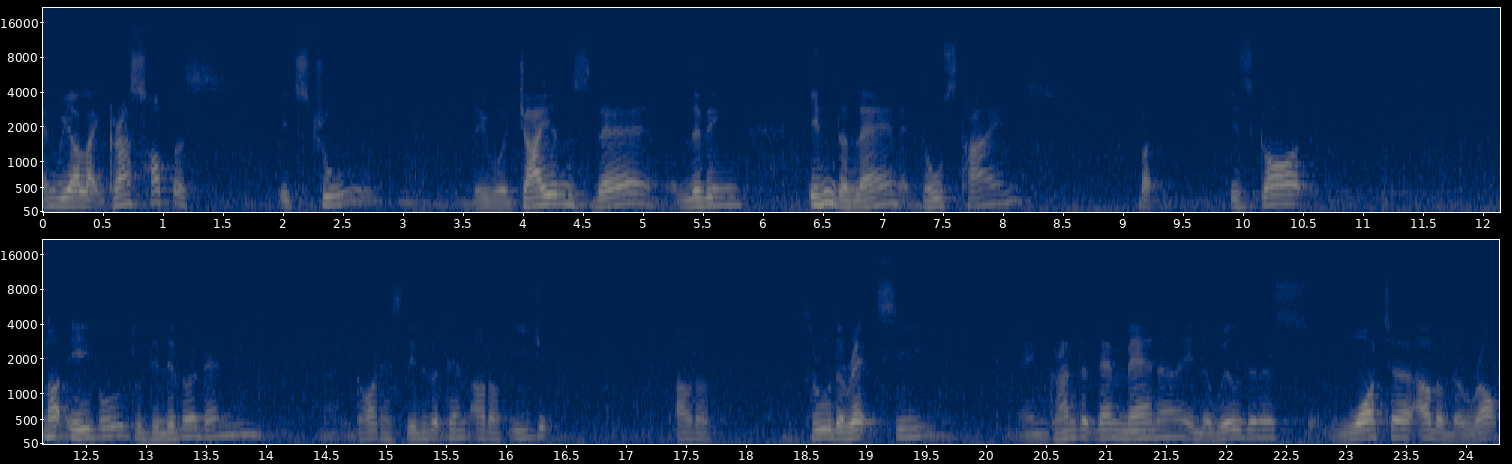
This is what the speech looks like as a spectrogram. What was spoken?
and we are like grasshoppers. It's true. They were giants there, living in the land at those times. But is God not able to deliver them? Uh, God has delivered them out of Egypt, out of through the Red Sea and granted them manna in the wilderness, water out of the rock.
